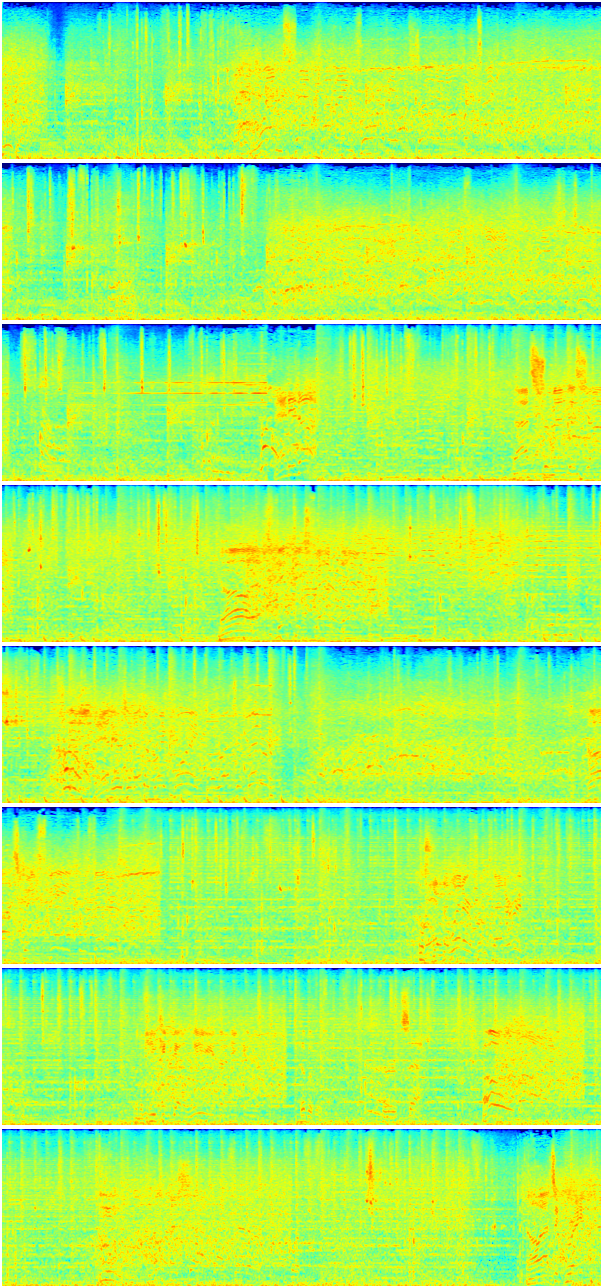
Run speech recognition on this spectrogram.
too good. One set coming for the Australian Open title. And he does. That's tremendous shot. And here's another break wide for Roger Federer. Ah, great speed from Federer. And the winner from Federer. And if he can get a lead, then he can Pivotal. Third set. Oh, my. Hmm. What a shot by Federer. Oh, that's a great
